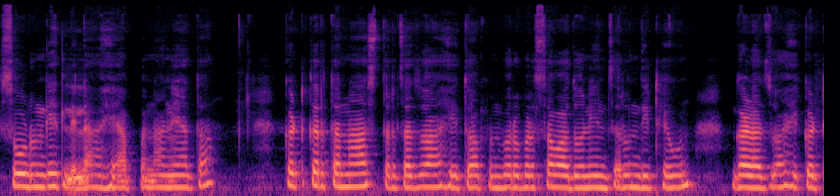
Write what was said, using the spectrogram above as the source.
सोडून घेतलेला आहे आपण. आणि आता कट करताना अस्तरचा जो आहे तो आपण बरोबर सव्वा दोन इंच रुंदी ठेवून गळा जो आहे कट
